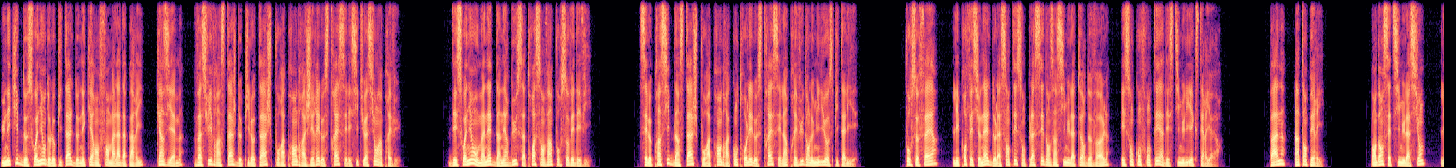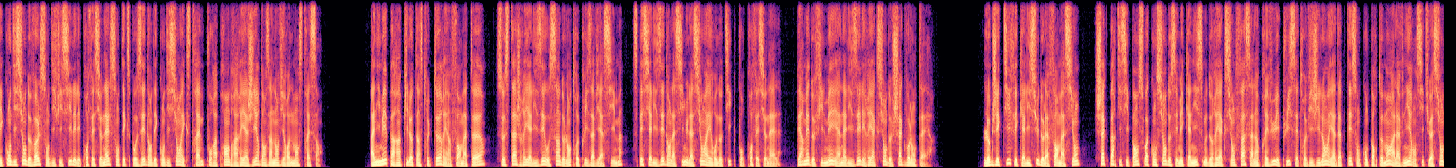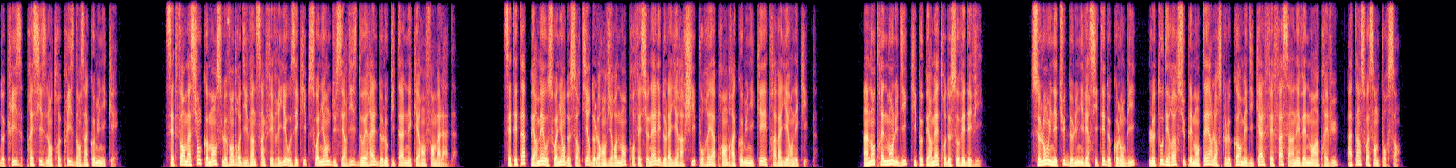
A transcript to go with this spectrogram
Une équipe de soignants de l'hôpital de Necker Enfants Malades à Paris, 15e, va suivre un stage de pilotage pour apprendre à gérer le stress et les situations imprévues. Des soignants aux manettes d'un Airbus à 320 pour sauver des vies. C'est le principe d'un stage pour apprendre à contrôler le stress et l'imprévu dans le milieu hospitalier. Pour ce faire, les professionnels de la santé sont placés dans un simulateur de vol et sont confrontés à des stimuli extérieurs. Panne, intempéries. Pendant cette simulation, les conditions de vol sont difficiles et les professionnels sont exposés dans des conditions extrêmes pour apprendre à réagir dans un environnement stressant. Animé par un pilote instructeur et un formateur, ce stage réalisé au sein de l'entreprise Aviasim, spécialisée dans la simulation aéronautique pour professionnels, permet de filmer et analyser les réactions de chaque volontaire. L'objectif est qu'à l'issue de la formation, chaque participant soit conscient de ses mécanismes de réaction face à l'imprévu et puisse être vigilant et adapter son comportement à l'avenir en situation de crise, précise l'entreprise dans un communiqué. Cette formation commence le vendredi 25 février aux équipes soignantes du service d'ORL de l'hôpital Necker Enfants Malades. Cette étape permet aux soignants de sortir de leur environnement professionnel et de la hiérarchie pour réapprendre à communiquer et travailler en équipe. Un entraînement ludique qui peut permettre de sauver des vies. Selon une étude de l'Université de Colombie, le taux d'erreur supplémentaire lorsque le corps médical fait face à un événement imprévu atteint 60%.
